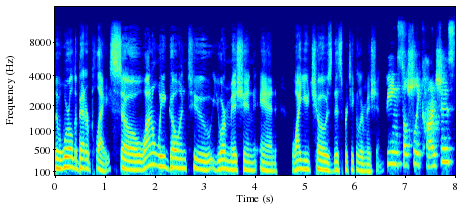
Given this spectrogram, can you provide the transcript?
the world a better place. So why don't we go into your mission and why you chose this particular mission? Being socially conscious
